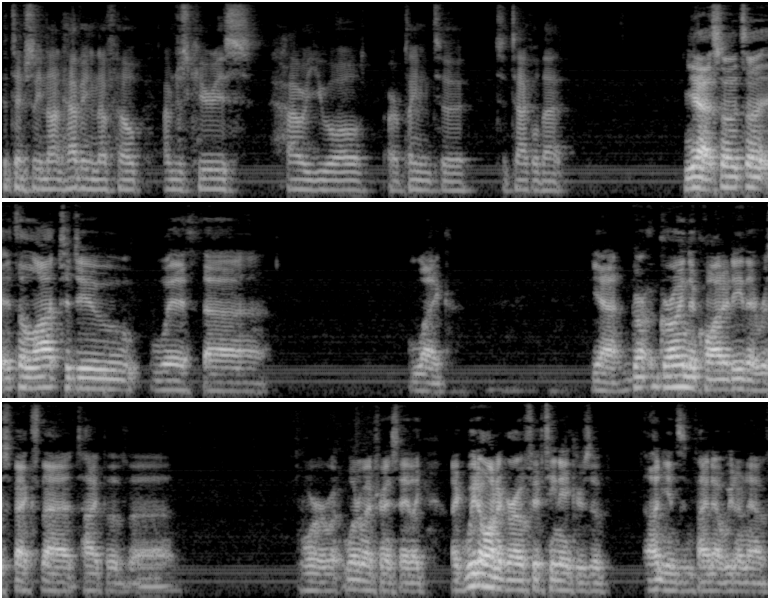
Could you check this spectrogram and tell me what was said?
potentially not having enough help? I'm just curious how you all are planning to to tackle that. Yeah, so it's a it's a lot to do with. Uh like yeah gr- growing the quantity that respects that type of uh, or what am i trying to say like like we don't want to grow 15 acres of onions and find out we don't have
